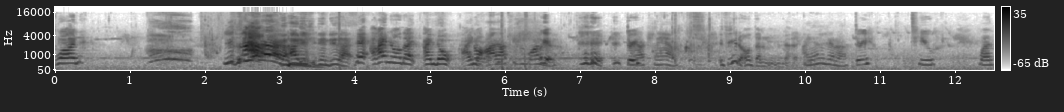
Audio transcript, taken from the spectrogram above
one. You did it! I just didn't do that. Hey, I know that. I know. I know. No, I actually just wanted to. Okay, Three. I actually am. If you don't, then I'm gonna be mad. I am gonna. Three, two, one.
